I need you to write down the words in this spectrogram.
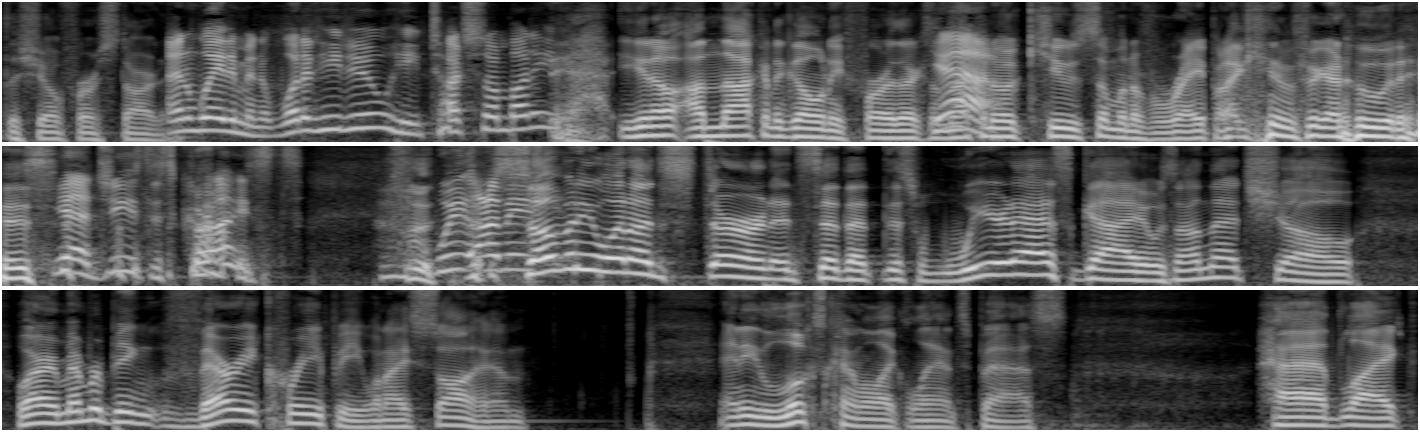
the show first started. and wait a minute. What did he do? He touched somebody? Yeah, you know, I'm not going to go any further because I'm not going to accuse someone of rape, but I can't even figure out who it is. Yeah, Jesus Christ. We, I mean, Somebody went on Stern and said that this weird ass guy who was on that show, who I remember being very creepy when I saw him, and he looks kind of like Lance Bass, had like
